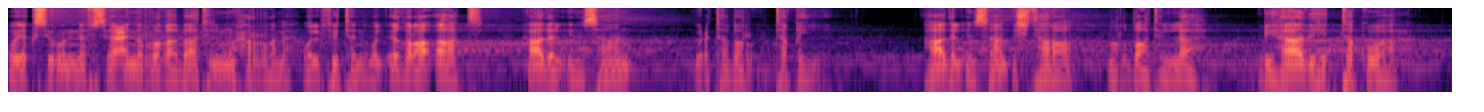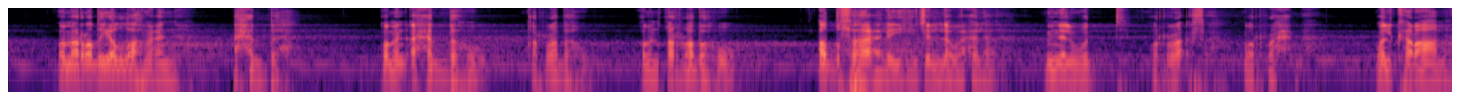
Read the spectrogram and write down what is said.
ويكسر النفس عن الرغبات المحرمة والفتن والإغراءات. هذا الإنسان يعتبر تقي. هذا الإنسان اشترى مرضاة الله بهذه التقوى. ومن رضي الله عنه أحبه ومن أحبه قربه ومن قربه أضفى عليه جل وعلا من الود والرأفة. والرحمة والكرامة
